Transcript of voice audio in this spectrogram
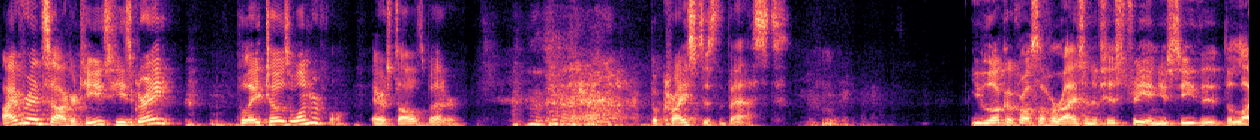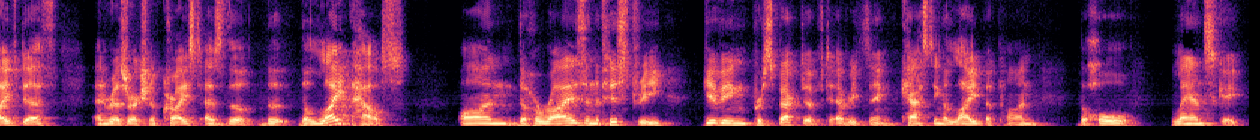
I've read Socrates, he's great. Plato's wonderful. Aristotle's better. but Christ is the best you look across the horizon of history and you see the, the life, death, and resurrection of Christ as the, the, the lighthouse on the horizon of history, giving perspective to everything, casting a light upon the whole landscape.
